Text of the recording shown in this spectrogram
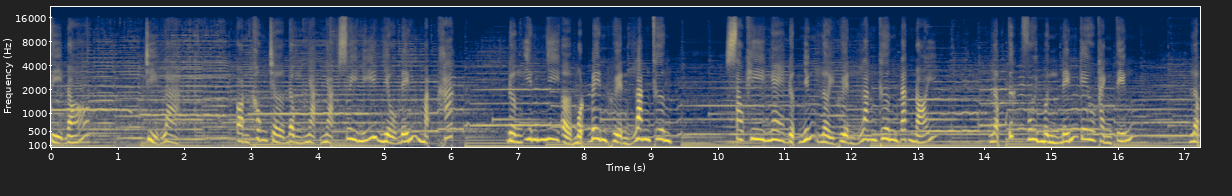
gì đó? Chỉ là còn không chờ đồng nhạc nhạc suy nghĩ nhiều đến mặt khác. Đường Yên Nhi ở một bên huyền lăng thương. Sau khi nghe được những lời huyền lăng thương đã nói, Lập tức vui mừng đến kêu thành tiếng. Lập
